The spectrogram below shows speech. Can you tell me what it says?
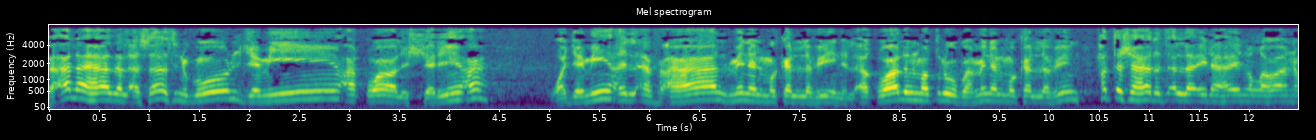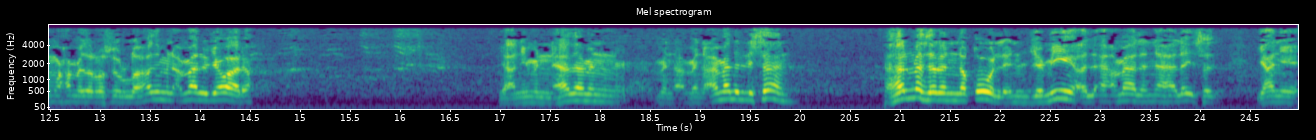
فعلى هذا الأساس نقول جميع أقوال الشريعة وجميع الأفعال من المكلفين الأقوال المطلوبة من المكلفين حتى شهادة أن لا إله إلا الله وأن محمد رسول الله. هذه من أعمال الجوارح. يعني من هذا من من من عمل اللسان. فهل مثلا نقول إن جميع الأعمال إنها ليست يعني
